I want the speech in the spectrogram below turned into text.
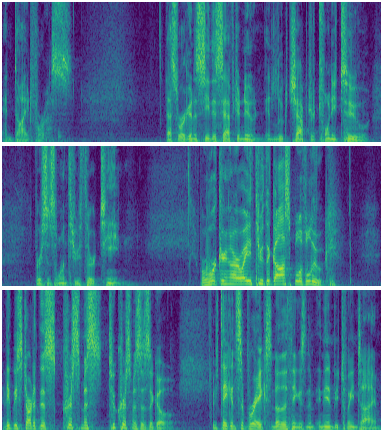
and died for us. That's what we're going to see this afternoon in Luke chapter 22, verses 1 through 13. We're working our way through the Gospel of Luke. I think we started this Christmas two Christmases ago. We've taken some breaks and other things in the in between time.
